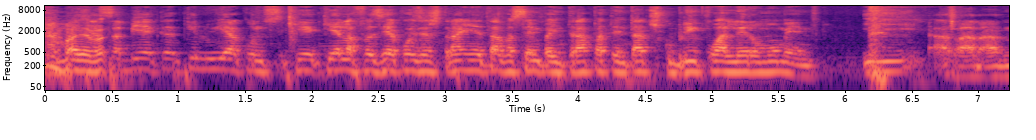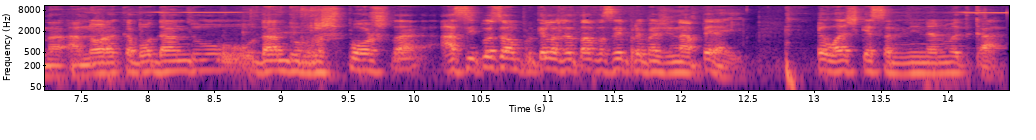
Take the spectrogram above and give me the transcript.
Já va- sabia que aquilo ia acontecer, que, que ela fazia coisa estranha, estava sempre a entrar para tentar descobrir qual era o momento. E a, a- a- a Nora acabou dando, dando resposta à situação, porque ela já estava sempre a imaginar: peraí, eu acho que essa menina não é de cá.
